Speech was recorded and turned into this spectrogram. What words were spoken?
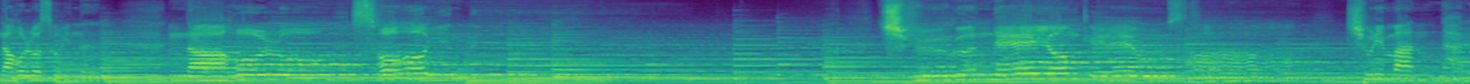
나 홀로 서 있는 나 홀로 서 있는 죽은 내 영 깨우사 주님만 나를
